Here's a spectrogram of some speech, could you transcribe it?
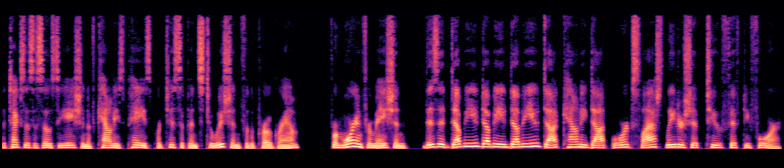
The Texas Association of Counties pays participants tuition for the program. For more information, visit www.county.org/leadership254.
